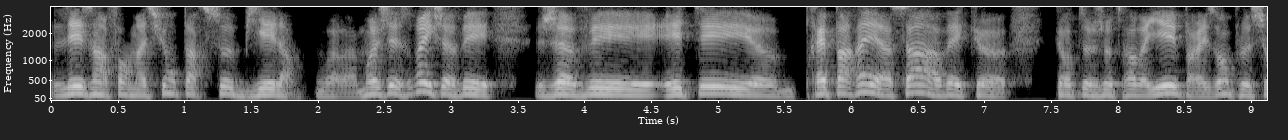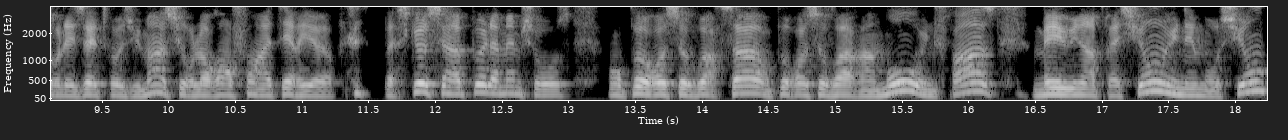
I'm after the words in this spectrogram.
les informations par ce biais-là. Voilà. Moi, c'est vrai que j'avais, j'avais été euh, préparé à ça avec euh, quand je travaillais, par exemple, sur les êtres humains, sur leur enfant intérieur, parce que c'est un peu la même chose. On peut recevoir ça, on peut recevoir un mot, une phrase, mais une impression, une émotion.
